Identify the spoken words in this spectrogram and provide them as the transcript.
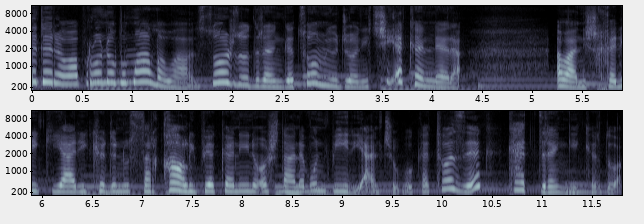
نەدەرەوە بڕۆنە بماڵەوە زۆر زۆر درەنگە تۆمی و جۆنی چی ئەکەن لێرە ئەوانیش خەریک یاریکردن و سەرقاڵی پێکەنین و ئۆشتانە بوون بیریان چوو بوو کە تۆزێک کات درەنگی کردووە.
